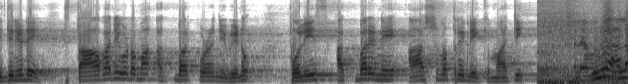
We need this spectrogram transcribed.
ഇതിനിടെ സ്ഥാപന ഉടമ അക്ബർ കുഴഞ്ഞു വീണു. പോലീസ് അക്ബറിനെ ആശുപത്രിയിലേക്ക് മാറ്റി. നിങ്ങൾ അല്ല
